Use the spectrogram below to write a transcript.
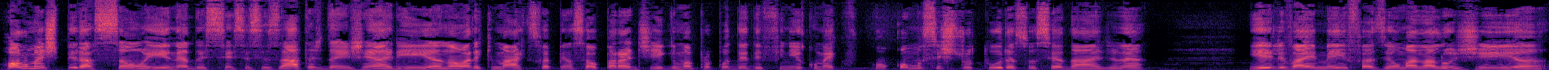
Rola uma inspiração aí, né, das ciências exatas, da engenharia, na hora que Marx vai pensar o paradigma para poder definir como é que, como se estrutura a sociedade, né? E ele vai meio fazer uma analogia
